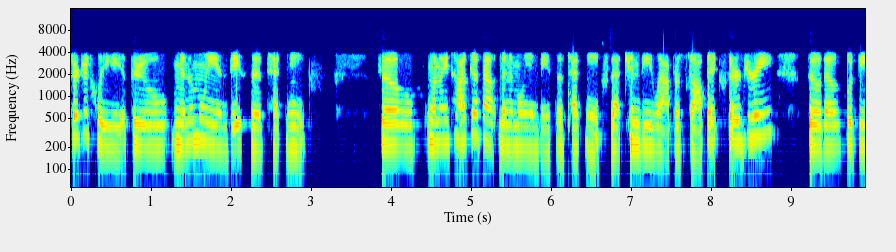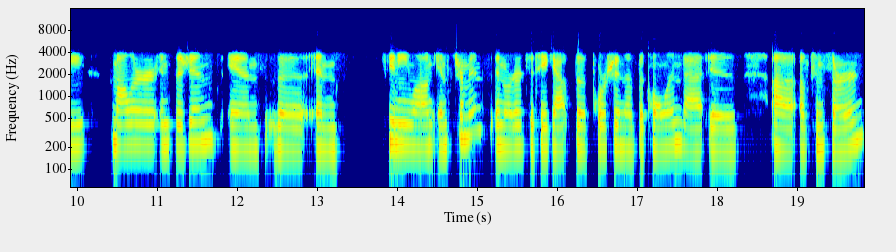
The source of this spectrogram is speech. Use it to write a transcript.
surgically through minimally invasive techniques. So when I talk about minimally invasive techniques, that can be laparoscopic surgery. So those would be smaller incisions and the and skinny long instruments in order to take out the portion of the colon that is uh, of concern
